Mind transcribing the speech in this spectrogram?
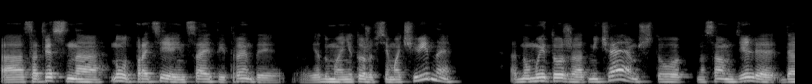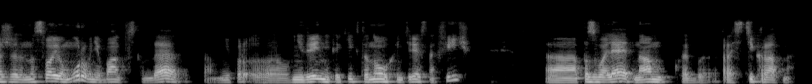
А, соответственно, ну вот про те инсайты и тренды, я думаю, они тоже всем очевидны, но мы тоже отмечаем, что на самом деле даже на своем уровне банковском, да, там, не, э, внедрение каких-то новых интересных фич а, позволяет нам как бы расти кратно.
